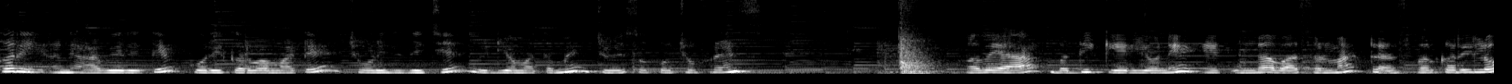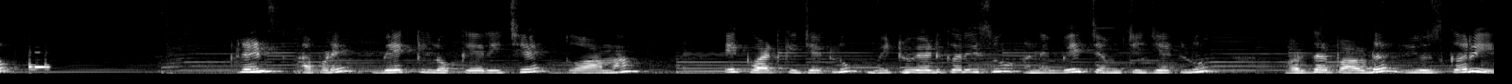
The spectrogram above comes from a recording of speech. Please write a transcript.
કરી અને આવી રીતે કોરી કરવા માટે છોડી દીધી છે. વિડીયોમાં તમે જોઈ શકો છો, ફ્રેન્ડ્સ. હવે આ બધી કેરીઓને એક ઊંડા વાસણમાં ટ્રાન્સફર કરી લો. ફ્રેન્ડ્સ, આપણે બે કિલો કેરી છે, તો આમાં એક વાટકી જેટલું મીઠું એડ કરીશું અને બે ચમચી જેટલું હળદર પાવડર યુઝ કરી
